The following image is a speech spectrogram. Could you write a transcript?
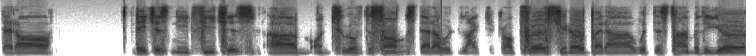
that are they just need features um, on two of the songs that I would like to drop first, you know. But uh, with this time of the year,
